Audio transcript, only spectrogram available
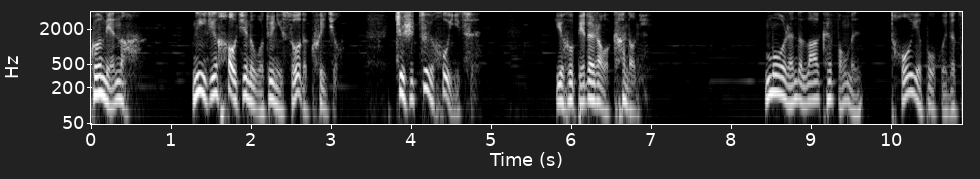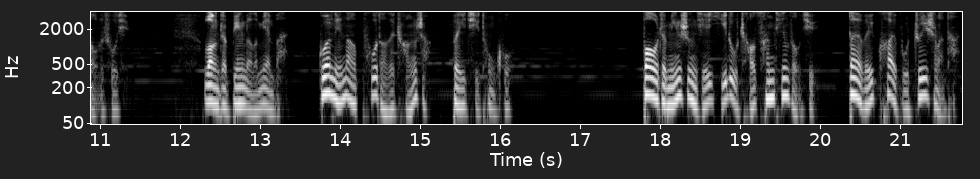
关莲娜，你已经耗尽了我对你所有的愧疚，这是最后一次，以后别再让我看到你。漠然的拉开房门，头也不回的走了出去。望着冰冷的面板，关莲娜扑倒在床上，悲泣痛哭。抱着明圣杰一路朝餐厅走去，戴维快步追上了他。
